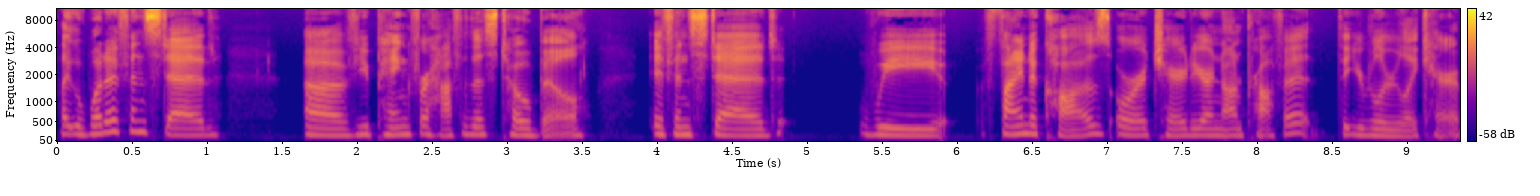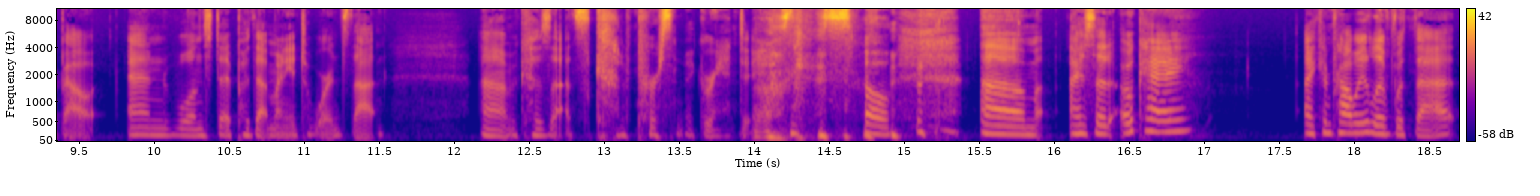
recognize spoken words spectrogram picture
Like, what if instead of you paying for half of this tow bill, if instead we find a cause or a charity or a nonprofit that you really, really care about, and we'll instead put that money towards that. Um, because that's the kind of person that Grant is. so um, I said, okay, I can probably live with that.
